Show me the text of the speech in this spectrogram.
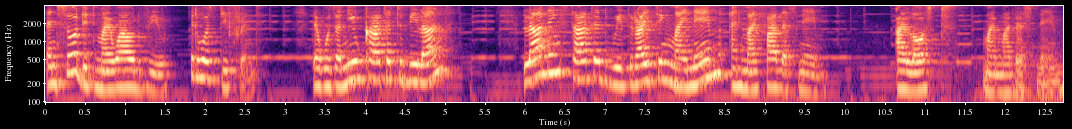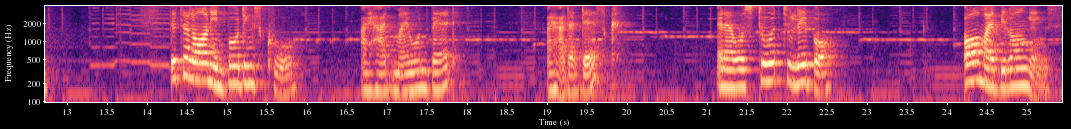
and so did my worldview. It was different. There was a new culture to be learned. Learning started with writing my name and my father's name. I lost my mother's name. Later on in boarding school, I had my own bed, I had a desk, and I was taught to label all my belongings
